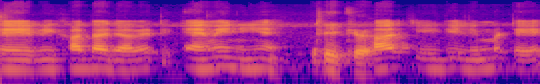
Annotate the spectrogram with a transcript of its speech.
ਤੇ ਵੀ ਖਾਦਾ ਜਾਵੇ ਤੇ ਐਵੇਂ ਨਹੀਂ ਹੈ। ਠੀਕ ਹੈ। ਹਰ ਚੀਜ਼ ਦੀ ਲਿਮਿਟ ਹੈ।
